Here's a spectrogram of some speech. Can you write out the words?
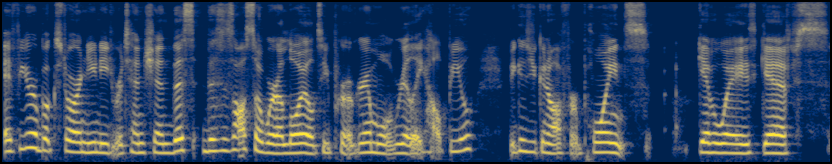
if you're a bookstore and you need retention, this this is also where a loyalty program will really help you because you can offer points giveaways, gifts,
